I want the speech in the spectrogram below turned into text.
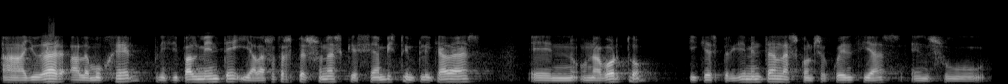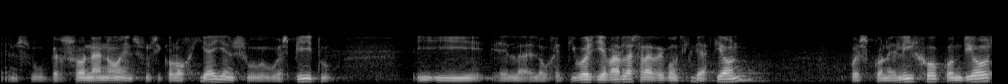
a ayudar a la mujer principalmente y a las otras personas que se han visto implicadas en un aborto y que experimentan las consecuencias en su, en su persona, ¿no? en su psicología y en su espíritu. Y, el, objetivo es llevarlas a la reconciliación pues con el Hijo, con Dios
